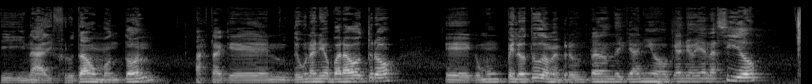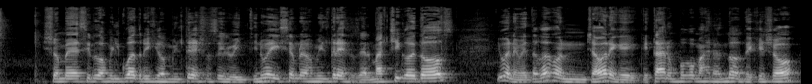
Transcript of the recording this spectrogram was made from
Y nada, disfrutaba un montón. Hasta que de un año para otro, eh, como un pelotudo, me preguntaron de qué año, qué año había nacido. Yo en vez de decir 2004 dije 2003, yo soy el 29 de diciembre de 2003, o sea, el más chico de todos. Y bueno, me tocó con chabones que, que estaban un poco más grandotes que yo.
